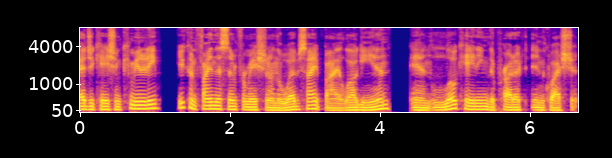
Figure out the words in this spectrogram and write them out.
education community, you can find this information on the website by logging in and locating the product in question.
